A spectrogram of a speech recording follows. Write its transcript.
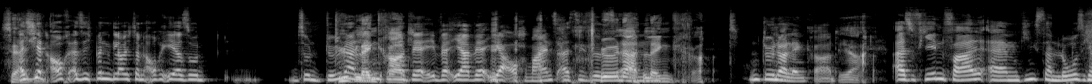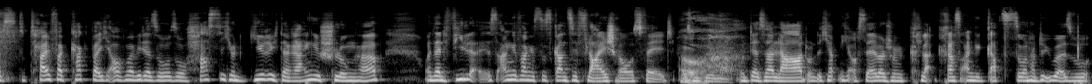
Sehr Also ich hätte auch, also ich bin, glaube ich, dann auch eher so so ein Lenkrad. Dönerlenkrad, wäre wär, ja, wäre eher auch meins als dieses Ähm, Dönerlenkrad. ein Dönerlenkrad. Ja. Also auf jeden Fall ähm, ging es dann los. Ich habe es total verkackt, weil ich auch mal wieder so so hastig und gierig da reingeschlungen habe und dann viel ist angefangen, dass das ganze Fleisch rausfällt aus dem Oh. Döner und der Salat und ich habe mich auch selber schon krass angegatzt so und hatte überall so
